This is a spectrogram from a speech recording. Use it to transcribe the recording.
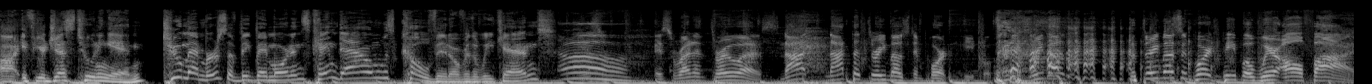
Uh, if you're just tuning in, two members of Big Bay Mornings came down with COVID over the weekend. Oh. It's running through us. Not not the three most important people. The three most, the three most important people, we're all fine.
